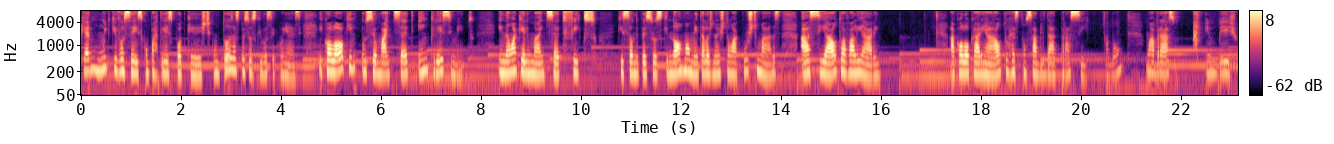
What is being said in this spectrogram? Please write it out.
Quero muito que vocês compartilhem esse podcast com todas as pessoas que você conhece e coloquem o seu mindset em crescimento e não aquele mindset fixo que são de pessoas que normalmente elas não estão acostumadas a se autoavaliarem, a colocarem a autorresponsabilidade para si, tá bom? Um abraço e um beijo.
